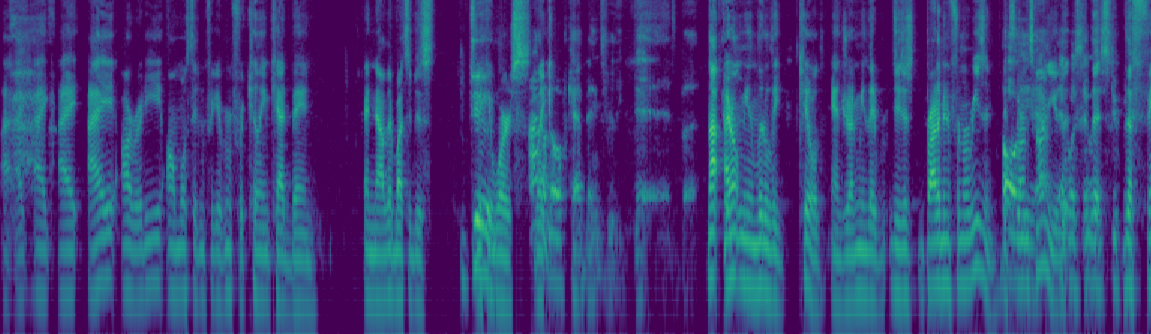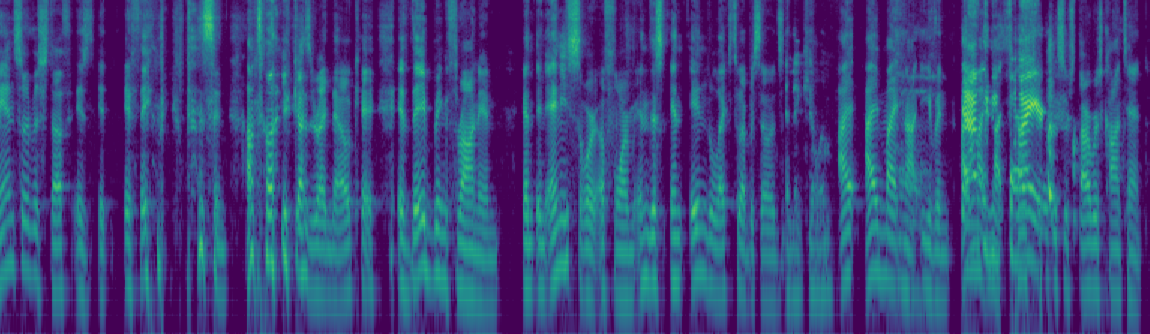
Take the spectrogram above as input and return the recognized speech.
I, I, I, I, I already almost didn't forgive him for killing Cad Bane, and now they're about to just make it worse. I like, don't know if Cad Bane's really dead, but not. I don't mean literally killed, Andrew. I mean they they just brought him in for no reason. That's oh what I'm yeah, telling you. it The- was it was the, stupid. the fan service stuff is it. If they listen, I'm telling you guys right now. Okay, if they bring Thrawn in. In, in any sort of form in this in in the next two episodes, and they kill him. I I might not Oh, even that I might would be not fire. piece of Star Wars content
